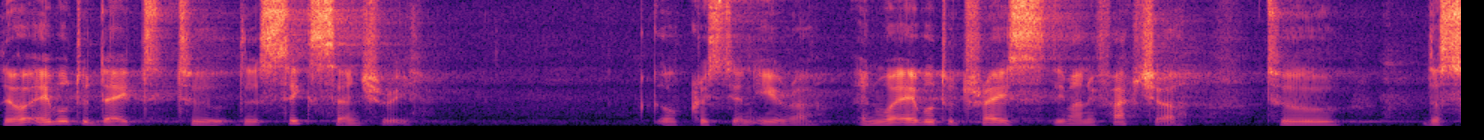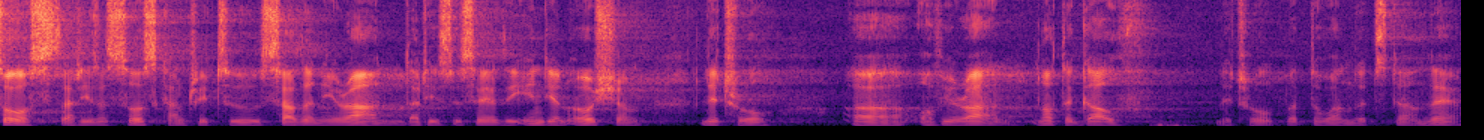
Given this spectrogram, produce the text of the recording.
they were able to date to the 6th century of Christian era and were able to trace the manufacture to the source, that is a source country, to southern Iran, that is to say, the Indian Ocean littoral uh, of Iran, not the Gulf littoral, but the one that's down there.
